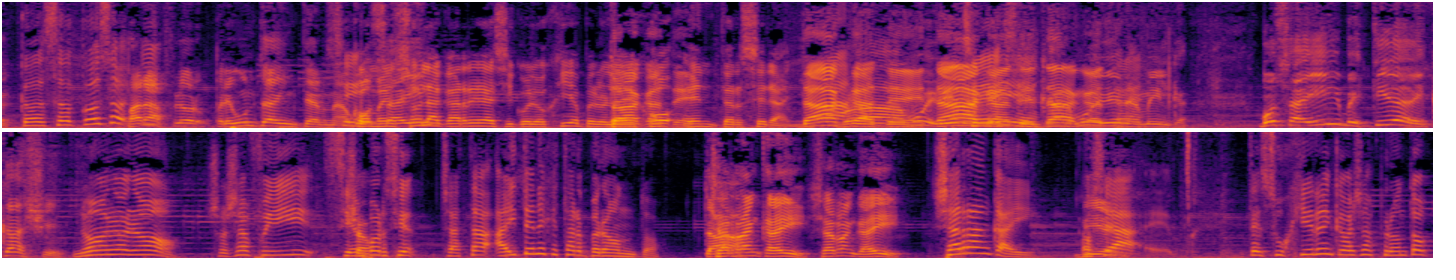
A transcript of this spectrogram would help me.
Coso, coso. Para, y- Flor, pregunta interna. Sí. ¿Vos Comenzó ahí- la carrera de psicología, pero la dejó Tácate. en tercer año. Tácate, Ah, muy bien, tácate, Amilcar, Muy bien, tácate. Amilcar. Vos ahí vestida de calle. No, no, no. Yo ya fui 100%. Ya, está. Ahí tenés que estar pronto. Ya arranca ahí, ya arranca ahí. Ya arranca ahí. O Bien. sea, eh, te sugieren que vayas pronto,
